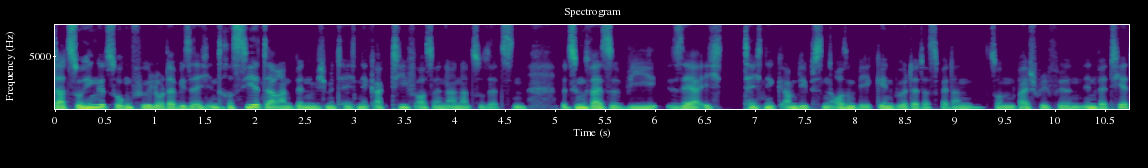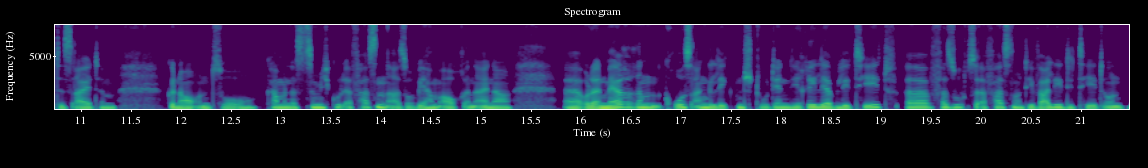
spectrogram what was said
dazu hingezogen fühle oder wie sehr ich interessiert daran bin, mich mit Technik aktiv auseinanderzusetzen, beziehungsweise wie sehr ich Technik am liebsten aus dem Weg gehen würde. Das wäre dann so ein Beispiel für ein invertiertes Item. Genau, und so kann man das ziemlich gut erfassen. Also wir haben auch in einer äh, oder in mehreren groß angelegten Studien die Reliabilität äh, versucht zu erfassen und die Validität und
